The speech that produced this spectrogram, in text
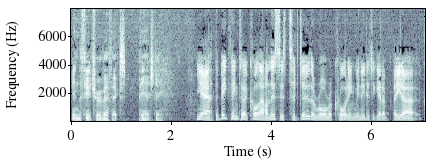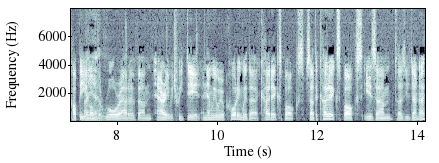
in the future of FX PhD. Yeah, the big thing to call out on this is to do the raw recording. We needed to get a beta copy Oh, of yeah. the raw out of um, ARRI, which we did, and then we were recording with a codex box. So the codex box is, um, for those of you who don't know,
